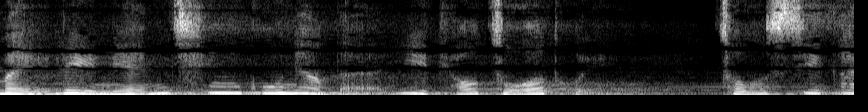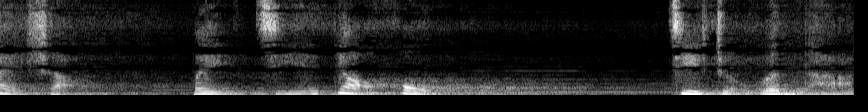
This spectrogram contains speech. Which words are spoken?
美丽年轻姑娘的一条左腿从膝盖上被截掉后，记者问她：“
